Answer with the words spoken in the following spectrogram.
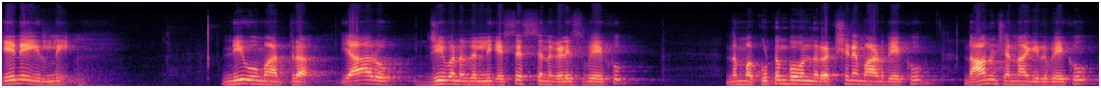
ಏನೇ ಇರಲಿ, ನೀವು ಮಾತ್ರ ಯಾರು ಜೀವನದಲ್ಲಿ ಯಶಸ್ಸನ್ನು ಗಳಿಸಬೇಕು, ನಮ್ಮ ಕುಟುಂಬವನ್ನು ರಕ್ಷಣೆ ಮಾಡಬೇಕು, ನಾನು ಚೆನ್ನಾಗಿರಬೇಕು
